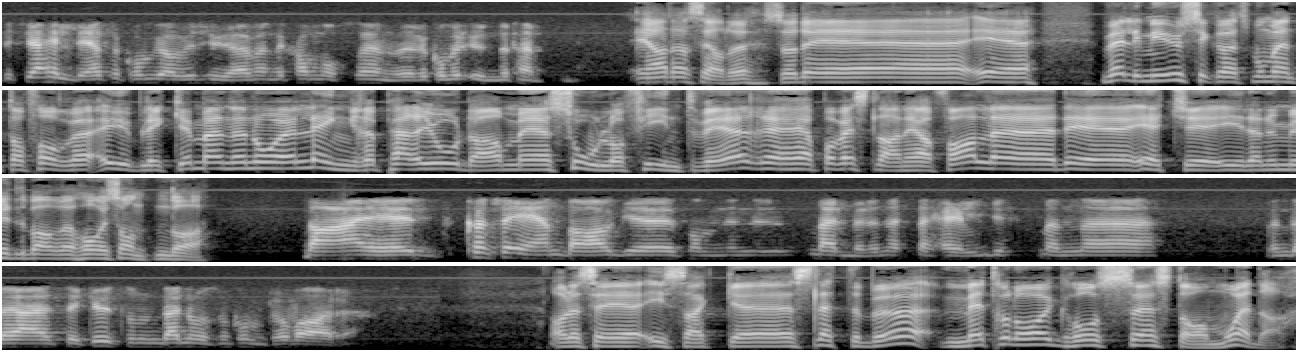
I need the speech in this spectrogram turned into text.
Hvis vi er heldige, så kommer vi over 20, men det kan også hende vi kommer under 15. Ja, der ser du. Så det er veldig mye usikkerhetsmomenter for øyeblikket. Men noen lengre perioder med sol og fint vær her på Vestlandet iallfall, det er ikke i den umiddelbare horisonten da? Nei, kanskje en dag sånn nærmere neste helg. Men men det ser ikke ut som det er noe som kommer til å vare. Og det sier Isak Slettebø, meteorolog hos Storm Weather.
